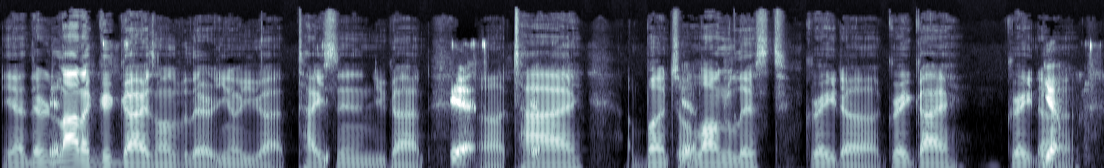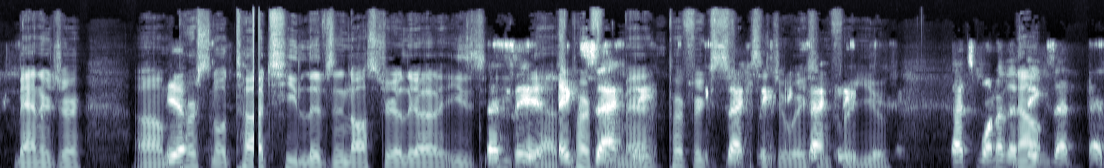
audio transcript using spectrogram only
yeah. There's yeah. a lot of good guys over there. You know, you got Tyson, you got yeah, uh, Ty, yeah. a bunch, a long list. Great, uh, great guy, great uh, manager. Um, personal touch. He lives in Australia. He's that's it. Yeah, exactly. Perfect, man. Perfect exactly. situation exactly. for you. That's one of the now, things that that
